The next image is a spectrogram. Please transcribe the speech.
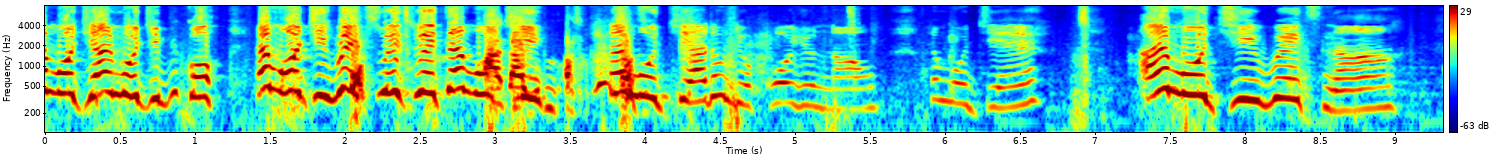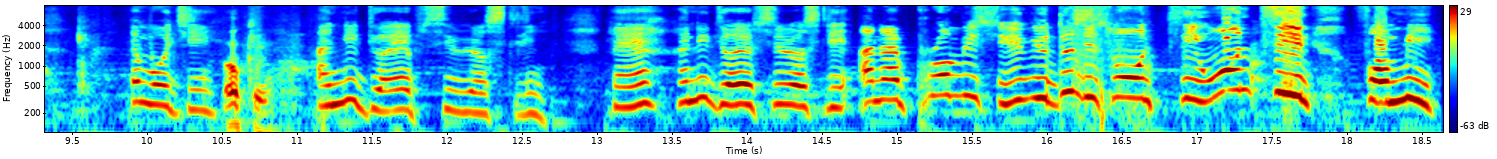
emoji emoji biko. Emoji wait wait wait. Emoji emoji. I don dey call you now. Emoji eh? Emoji wait na. Emoji. Okay. i need your help seriously eh? I need your help seriously. And i promise you if you do this one thing one thing for me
